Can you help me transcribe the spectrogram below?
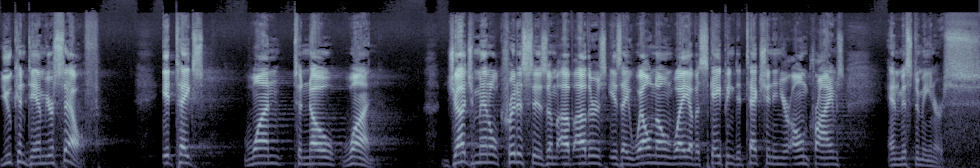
you condemn yourself. It takes one to know one. Judgmental criticism of others is a well known way of escaping detection in your own crimes and misdemeanors.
